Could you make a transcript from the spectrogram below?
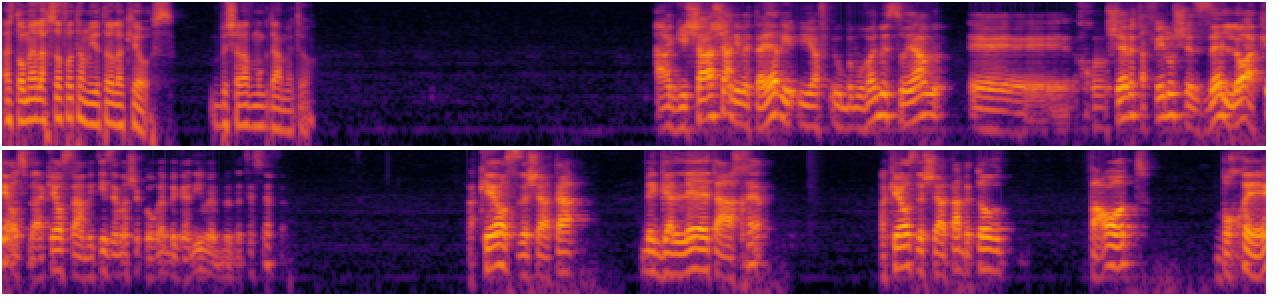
אז אתה אומר לחשוף אותם יותר לכאוס, בשלב מוקדם יותר. הגישה שאני מתאר היא, היא, היא במובן מסוים אה, חושבת אפילו שזה לא הכאוס, והכאוס האמיתי זה מה שקורה בגנים ובבתי ספר. הכאוס זה שאתה מגלה את האחר. הכאוס זה שאתה בתור פעוט בוכה,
